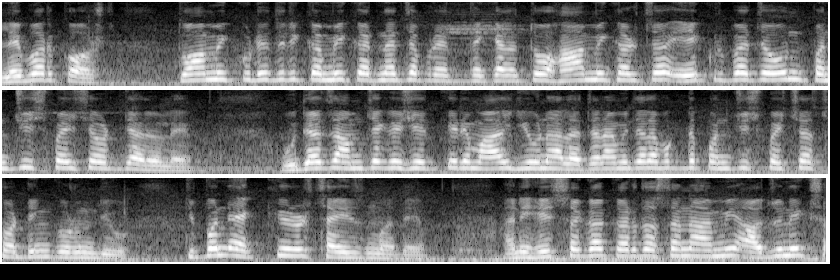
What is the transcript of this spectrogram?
लेबर कॉस्ट तो आम्ही कुठेतरी कमी करण्याचा प्रयत्न केला. तो हा आम्ही खर्च एक रुपयाचा होऊन पंचवीस पैशावरती आलेला आहे. उद्याचं आमच्याकडे शेतकरी माल घेऊन आला तर आम्ही त्याला फक्त पंचवीस पैशात सॉर्टिंग करून देऊ. ती पण ॲक्युरेट साईजमध्ये आणि हे सगळं करत असताना आम्ही अजून एक स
